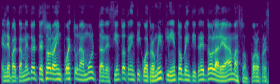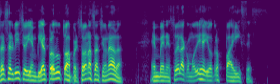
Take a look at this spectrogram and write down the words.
El Departamento del Tesoro ha impuesto una multa de 134.523 dólares a Amazon por ofrecer servicios y enviar productos a personas sancionadas en Venezuela, como dije, y otros países.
